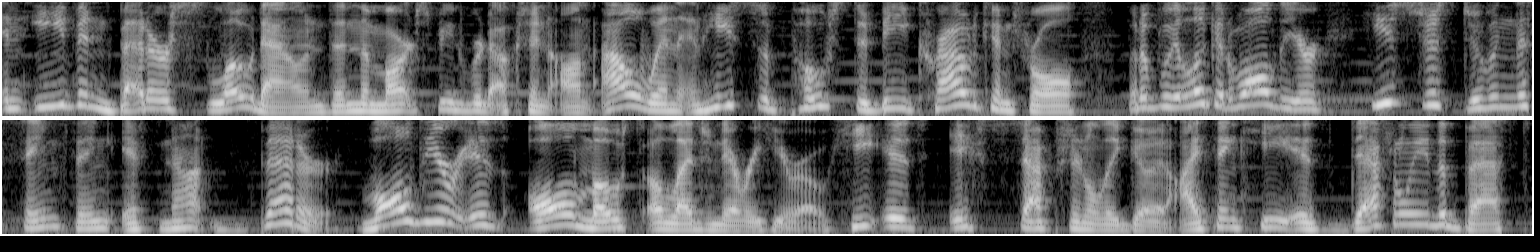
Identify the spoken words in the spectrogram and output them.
an even better slowdown than the march speed reduction on Alwyn and he's supposed to be crowd control but if we look at Waldyr he's just doing the same thing if not better. Waldyr is almost a legendary hero. He is exceptionally good. I think he is definitely the best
